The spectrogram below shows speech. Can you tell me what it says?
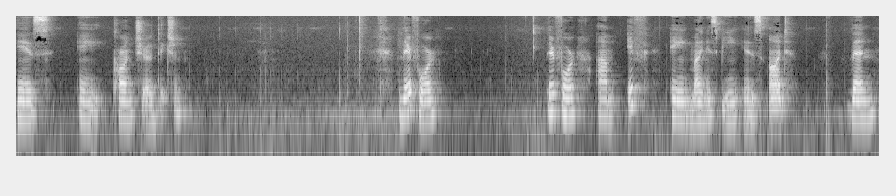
is a contradiction. Therefore, therefore, um, if a minus b is odd, then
